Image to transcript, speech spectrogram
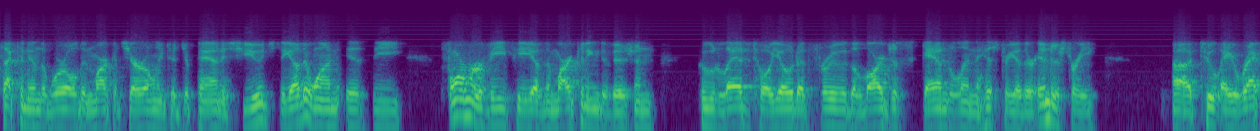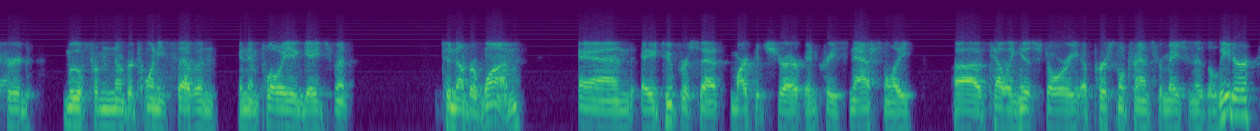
second in the world in market share only to Japan is huge. The other one is the former VP of the marketing division who led Toyota through the largest scandal in the history of their industry uh, to a record move from number 27 in employee engagement to number one and a 2% market share increase nationally, uh, telling his story of personal transformation as a leader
